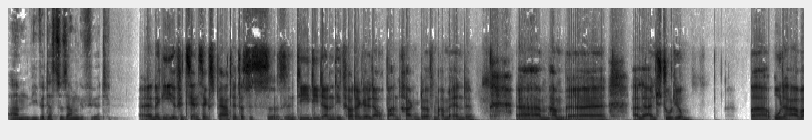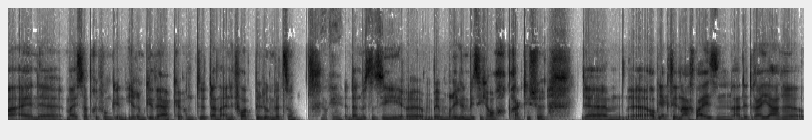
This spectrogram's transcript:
Ähm, wie wird das zusammengeführt? Energieeffizienzexperte, das ist, sind die, die dann die Fördergelder auch beantragen dürfen am Ende, ähm, haben äh, alle ein Studium oder aber eine Meisterprüfung in ihrem Gewerk und äh, dann eine Fortbildung dazu. Okay. Dann müssen sie äh, regelmäßig auch praktische ähm, äh, Objekte nachweisen, alle drei Jahre.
